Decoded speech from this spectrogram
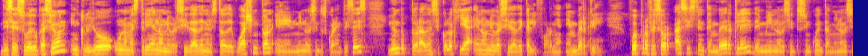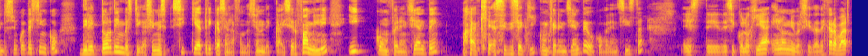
dice, su educación incluyó una maestría en la Universidad en el estado de Washington en 1946 y un doctorado en psicología en la Universidad de California en Berkeley. Fue profesor asistente en Berkeley de 1950 a 1955, director de investigaciones psiquiátricas en la Fundación de Kaiser Family y conferenciante, aquí así dice aquí, conferenciante o conferencista este, de psicología en la Universidad de Harvard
